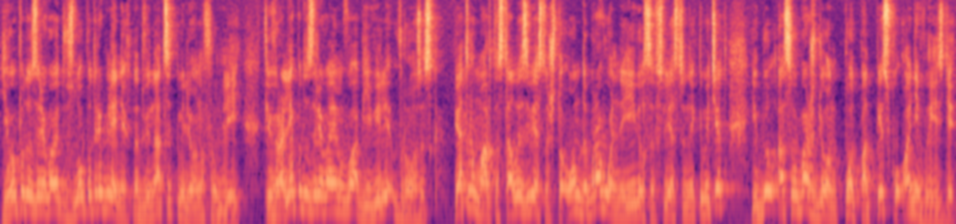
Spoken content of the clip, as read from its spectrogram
Его подозревают в злоупотреблениях на 12 миллионов рублей. В феврале подозреваемого объявили в розыск. 5 марта стало известно, что он добровольно явился в Следственный комитет и был освобожден под подписку о невыезде.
